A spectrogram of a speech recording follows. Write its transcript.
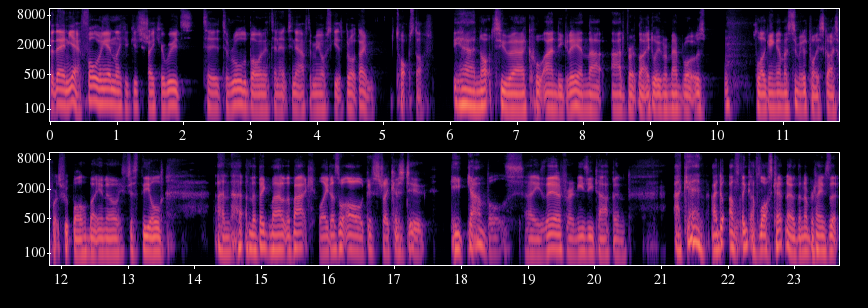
but then, yeah, following in like a good striker would to to roll the ball into an empty net after Miovski gets brought down. Top stuff. Yeah, not to uh, quote Andy Gray in that advert that I don't even remember what it was plugging. I'm assuming it was probably Sky Sports Football, but you know, he's just the old and and the big man at the back. Well, he does what all good strikers do. He gambles and he's there for an easy tap in. Again, I don't. I think I've lost count now. The number of times that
